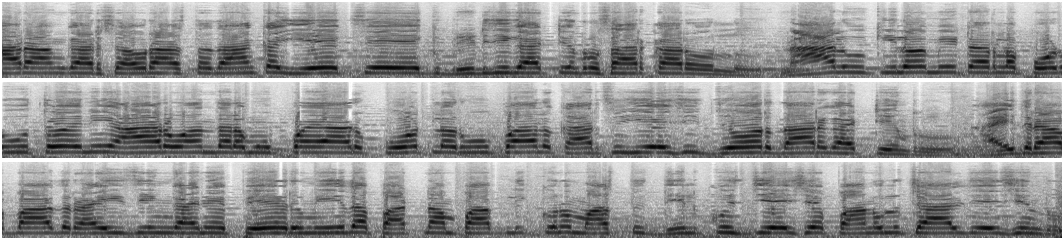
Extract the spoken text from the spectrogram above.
ఆరాంగర్ చౌరాస్తా దాకా ఏక్ సే ఏక్ బ్రిడ్జి పెట్టిండ్రు సర్కార్ వాళ్ళు నాలుగు కిలోమీటర్ల పొడవుతోని ఆరు వందల ముప్పై ఆరు కోట్ల రూపాయలు ఖర్చు చేసి జోర్దార్ కట్టిండ్రు. హైదరాబాద్ రైజింగ్ అనే పేరు మీద పట్నం పబ్లిక్ను మస్తు దిల్కుష్ చేసే పనులు చాలు చేసిండ్రు.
